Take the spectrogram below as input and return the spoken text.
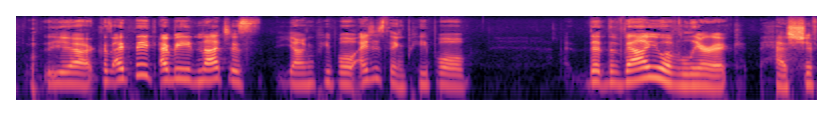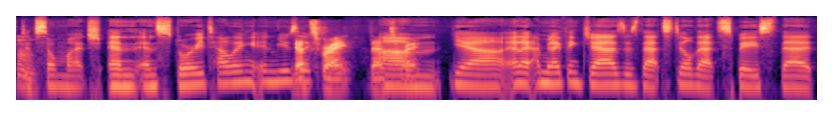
yeah, because I think I mean not just young people. I just think people the the value of lyric has shifted mm. so much and and storytelling in music. That's right. That's um, right. Yeah, and I, I mean I think jazz is that still that space that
